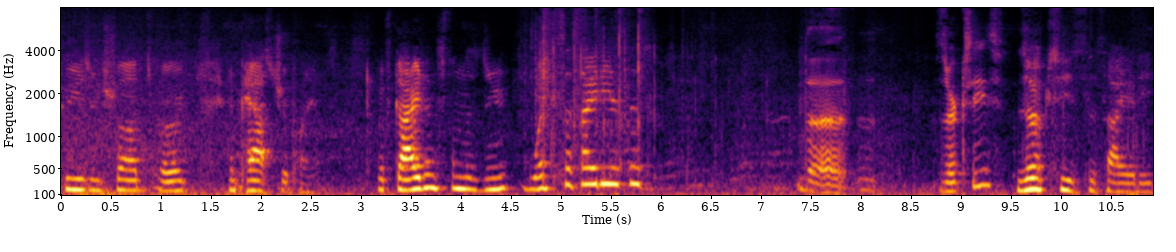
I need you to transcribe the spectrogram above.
trees, and shrubs, herbs, and pasture plants. With guidance from the what society is this? The Xerces? Xerces Society.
